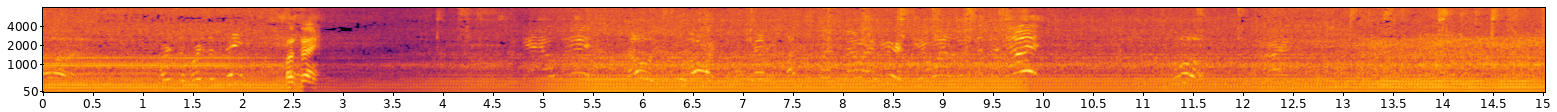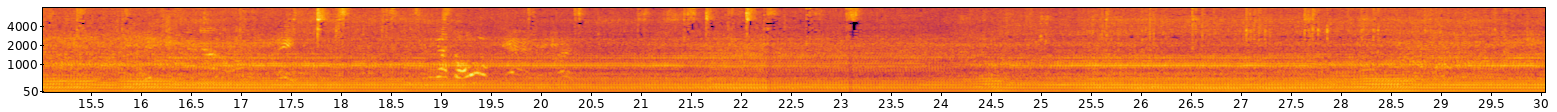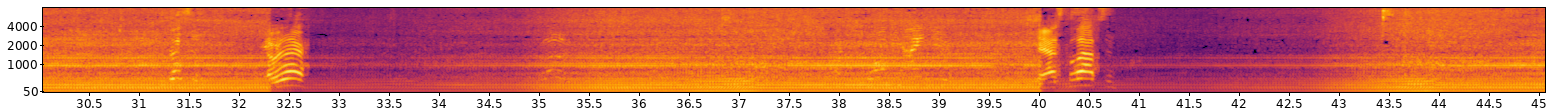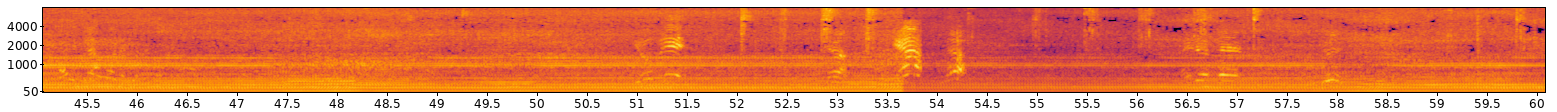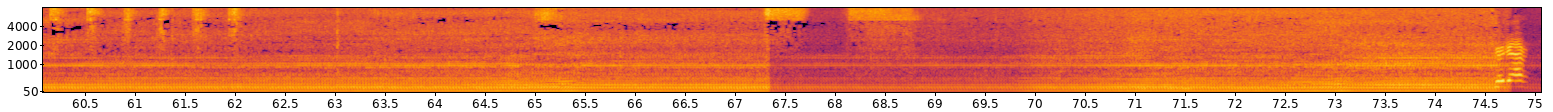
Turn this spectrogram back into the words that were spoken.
Where's the, where's the thing? What thing? Over there. Yeah, it's collapsing. Yeah. Yeah. Yeah. How you doing there? Screwdriver.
